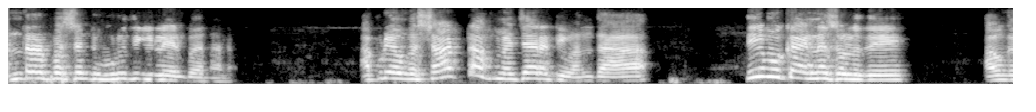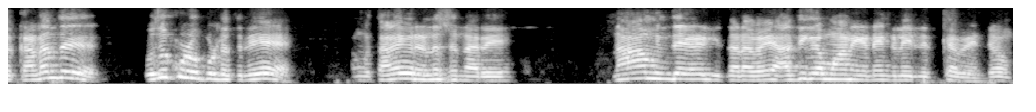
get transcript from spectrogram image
ஹண்ட்ரட் பர்சன்ட் உறுதி இல்லை என்பதனால. அப்படி அவங்க ஷார்ட் ஆஃப் மெஜாரிட்டி வந்தா திமுக என்ன சொல்லுது? அவங்க கடந்த பொதுக்குழு கூட்டத்திலேயே அவங்க தலைவர் என்ன சொன்னாரு? நாம் இந்த தடவை அதிகமான இடங்களில் நிற்க வேண்டும்.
